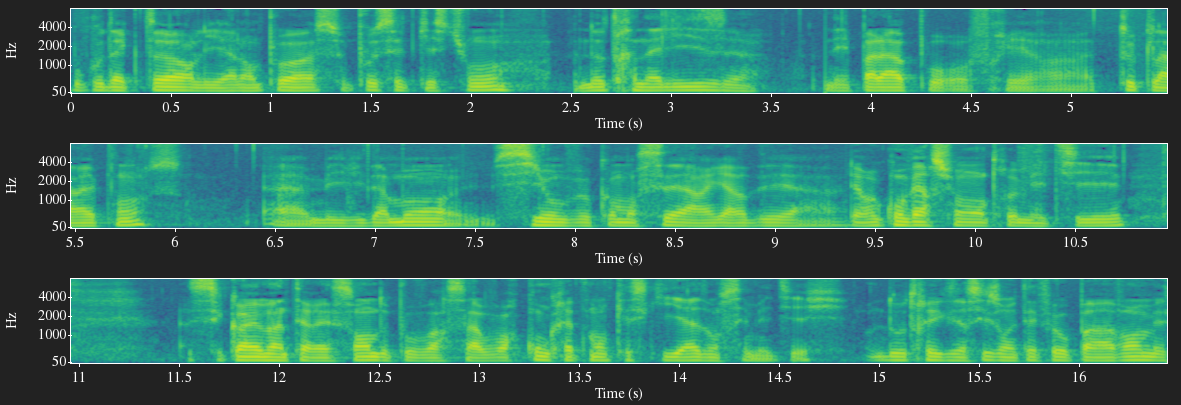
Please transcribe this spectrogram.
beaucoup d'acteurs liés à l'emploi se posent cette question. Notre analyse n'est pas là pour offrir euh, toute la réponse. Euh, mais évidemment, si on veut commencer à regarder les reconversions entre métiers, c'est quand même intéressant de pouvoir savoir concrètement qu'est-ce qu'il y a dans ces métiers. D'autres exercices ont été faits auparavant, mais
